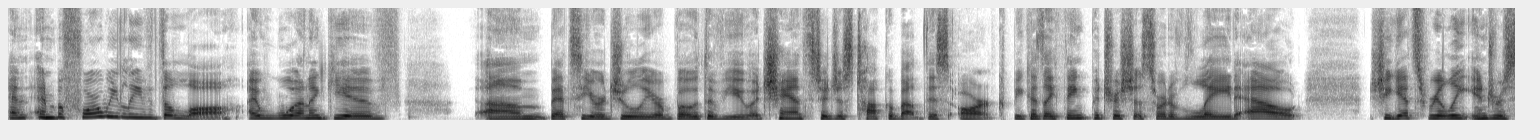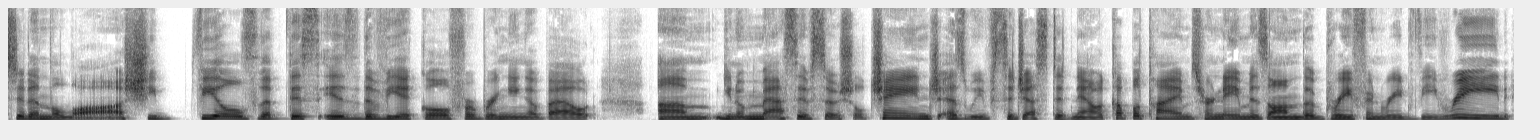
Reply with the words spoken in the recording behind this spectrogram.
And and before we leave the law, I want to give um, Betsy or Julie or both of you a chance to just talk about this arc because I think Patricia sort of laid out. She gets really interested in the law. She feels that this is the vehicle for bringing about um, you know, massive social change, as we've suggested now a couple times. Her name is on the brief and Reed v. Reed.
